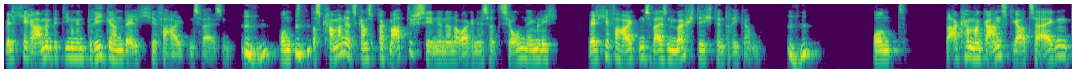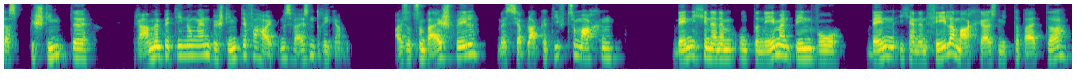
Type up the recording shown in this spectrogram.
welche Rahmenbedingungen triggern welche Verhaltensweisen. Mhm. Und mhm. das kann man jetzt ganz pragmatisch sehen in einer Organisation, nämlich welche Verhaltensweisen möchte ich denn triggern? Mhm. Und da kann man ganz klar zeigen, dass bestimmte Rahmenbedingungen bestimmte Verhaltensweisen triggern. Also zum Beispiel, um es sehr plakativ zu machen, wenn ich in einem Unternehmen bin, wo, wenn ich einen Fehler mache als Mitarbeiter,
